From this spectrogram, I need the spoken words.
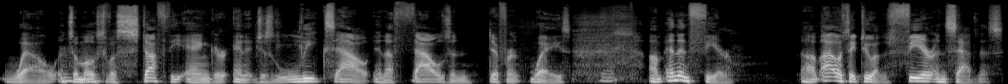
well. And so most of us stuff the anger and it just leaks out in a thousand different ways. Um, and then fear. Um, I would say two others, fear and sadness.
